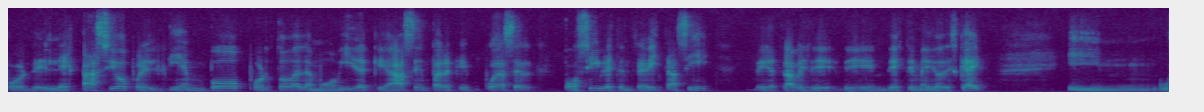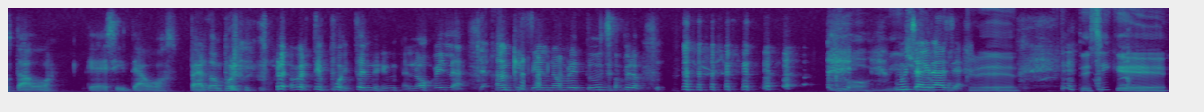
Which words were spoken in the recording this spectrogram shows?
por el espacio, por el tiempo, por toda la movida que hacen para que pueda ser posible esta entrevista así, eh, a través de, este medio de Skype. Y mm, Gustavo, que decirte a vos, perdón por, haberte puesto en la novela, aunque sea el nombre tuyo, pero... Muchas gracias. Decí que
